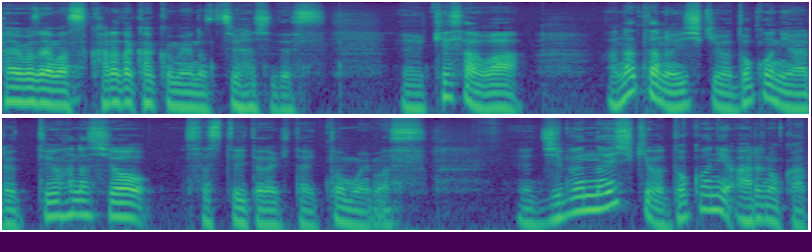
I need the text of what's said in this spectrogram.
はようございます。体革命の土橋です、えー、今朝はあなたの意識はどこにあるっていう話をさせていただきたいと思います、えー、自分の意識はどこにあるのかっ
